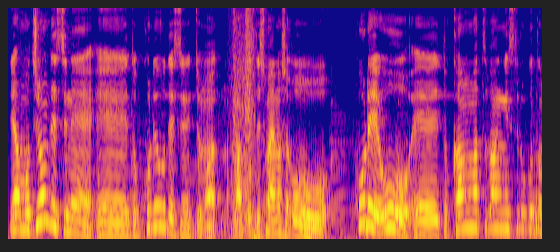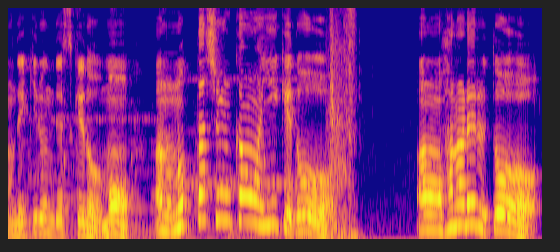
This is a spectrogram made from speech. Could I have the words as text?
いや、もちろんですね、えーと、これをですね、ちょ、ま、ま、取ってしまいました。おおこれを、えーと、感圧板にすることもできるんですけども、あの、乗った瞬間はいいけど、あの、離れると、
